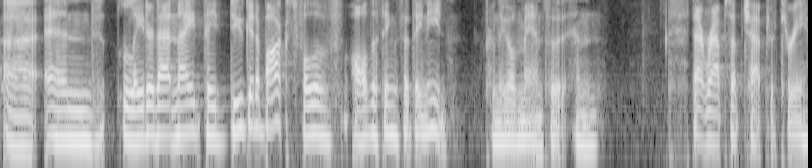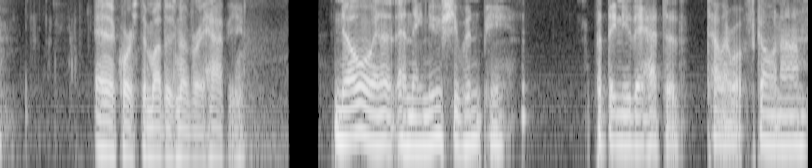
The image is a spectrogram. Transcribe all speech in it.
Uh, and later that night, they do get a box full of all the things that they need from the old man. So, and that wraps up chapter three. And of course, the mother's not very happy. No, and, and they knew she wouldn't be, but they knew they had to tell her what was going on.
